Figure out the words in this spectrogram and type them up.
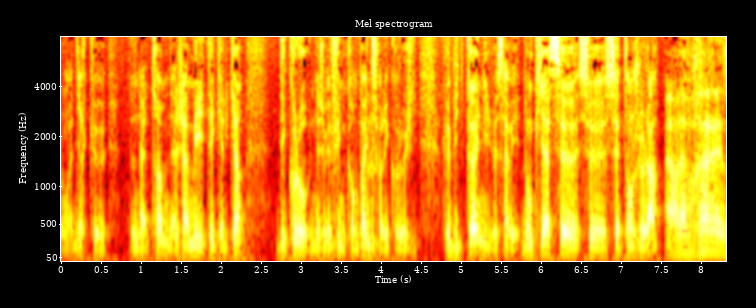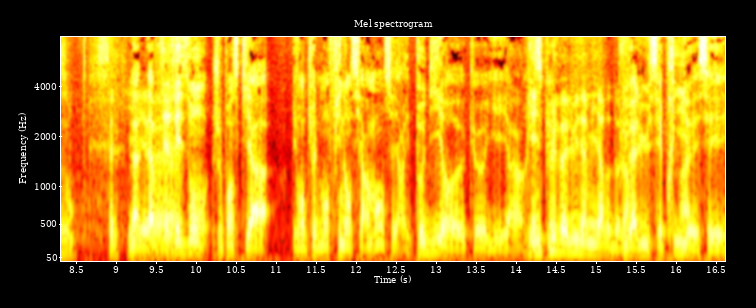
on va dire que Donald Trump n'a jamais été quelqu'un d'écolo. Il n'a jamais fait une campagne mm. sur l'écologie. Le Bitcoin, il le savait. Donc il y a ce, ce, cet enjeu-là. Alors la vraie raison, celle qui. La, la vraie euh, raison, je pense qu'il y a éventuellement financièrement, c'est-à-dire il peut dire euh, qu'il y a un risque. Il y a une plus-value d'un milliard de dollars. Plus-value, c'est pris, euh, c'est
